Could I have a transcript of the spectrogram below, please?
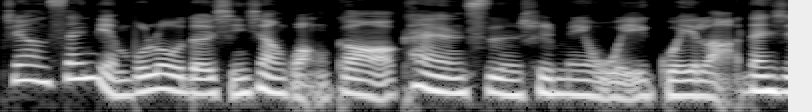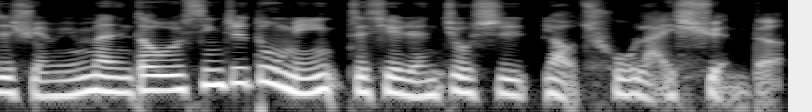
这样三点不漏的形象广告看似是没有违规啦，但是选民们都心知肚明，这些人就是要出来选的。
